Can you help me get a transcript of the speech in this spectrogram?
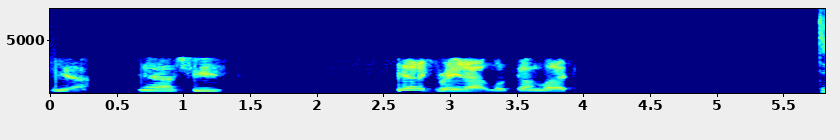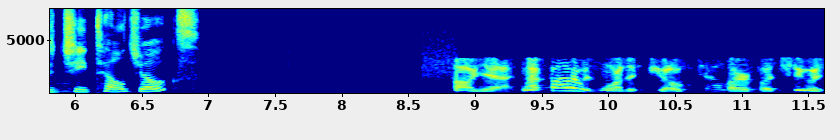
Yeah, yeah. She she had a great outlook on life. Did she tell jokes? Oh yeah, my father was more the joke teller, but she was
